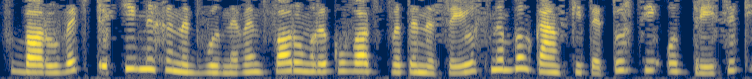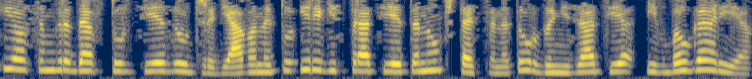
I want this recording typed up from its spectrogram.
в Боровец пристигнаха на двудневен форум ръководствата на Съюз на балканските турци от 38 града в Турция за учредяването и регистрацията на обществената организация и в България.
